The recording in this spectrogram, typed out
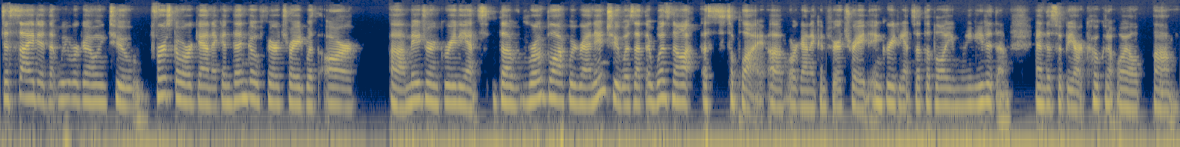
decided that we were going to first go organic and then go fair trade with our uh, major ingredients, the roadblock we ran into was that there was not a supply of organic and fair trade ingredients at the volume we needed them. And this would be our coconut oil, um,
